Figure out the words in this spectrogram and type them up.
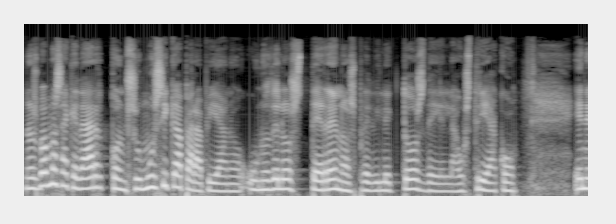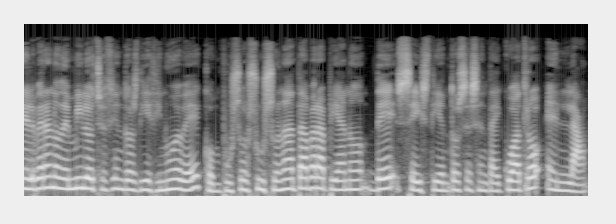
nos vamos a quedar con su música para piano, uno de los terrenos predilectos del austríaco. En el verano de 1819 compuso su sonata para piano de 664 en La,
